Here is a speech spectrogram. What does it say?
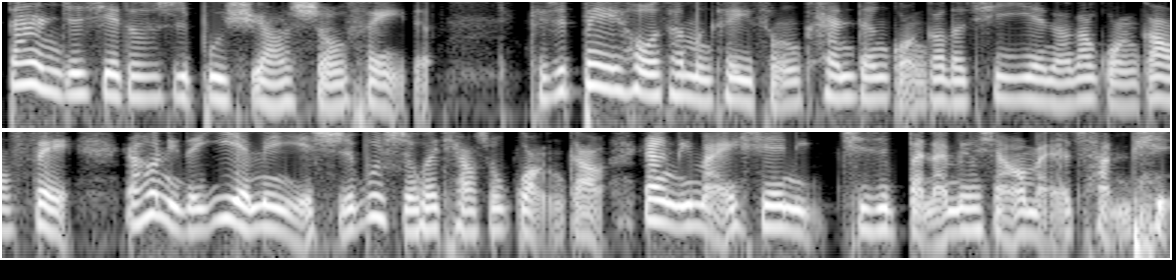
当然，这些都是不需要收费的。可是背后，他们可以从刊登广告的企业拿到广告费，然后你的页面也时不时会跳出广告，让你买一些你其实本来没有想要买的产品。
